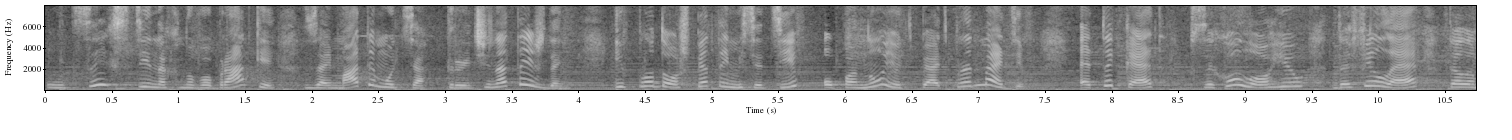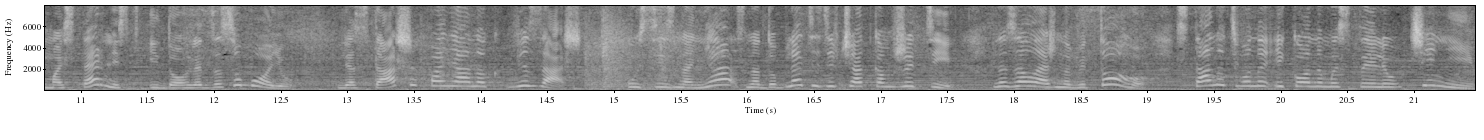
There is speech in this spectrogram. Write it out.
У цих стінах новобранки займатимуться тричі на тиждень і впродовж п'яти місяців опанують п'ять предметів: етикет, психологію, дефіле, телемайстерність і догляд за собою. Для старших панянок візаж. Усі знання знадобляться дівчаткам в житті, незалежно від того, стануть вони іконами стилю чи ні.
